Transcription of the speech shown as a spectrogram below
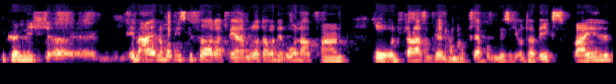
die können nicht äh, in allen Hobbys gefördert werden oder dauernd in Urlaub fahren. So, und da sind wir in Hamburg schwerpunktmäßig unterwegs, weil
